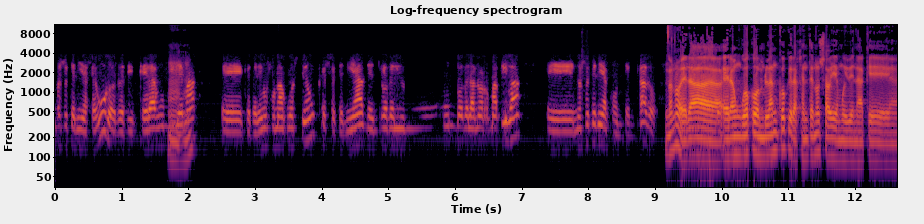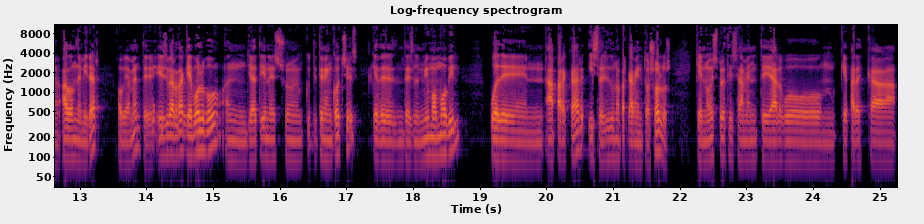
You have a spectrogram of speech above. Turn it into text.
no se tenía seguro, es decir, que era un dilema eh, que teníamos una cuestión que se tenía dentro del mundo de la normativa eh, no se tenía contemplado. No, no, era, era un hueco en blanco que la gente no sabía muy bien a qué, a dónde mirar, obviamente. Es verdad que Volvo mm, ya tiene tienen coches que desde el mismo móvil pueden aparcar y salir de un aparcamiento solos, que no es precisamente algo mm, que parezca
